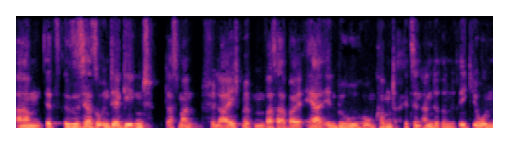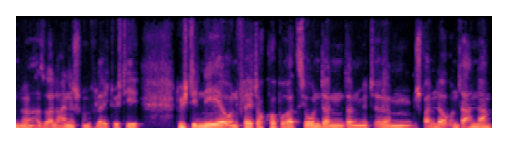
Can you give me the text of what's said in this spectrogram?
Ähm, jetzt ist es ja so in der Gegend, dass man vielleicht mit dem Wasserball eher in Berührung kommt als in anderen Regionen. Ne? Also alleine schon vielleicht durch die durch die Nähe und vielleicht auch Kooperation dann dann mit ähm, Spandau unter anderem.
